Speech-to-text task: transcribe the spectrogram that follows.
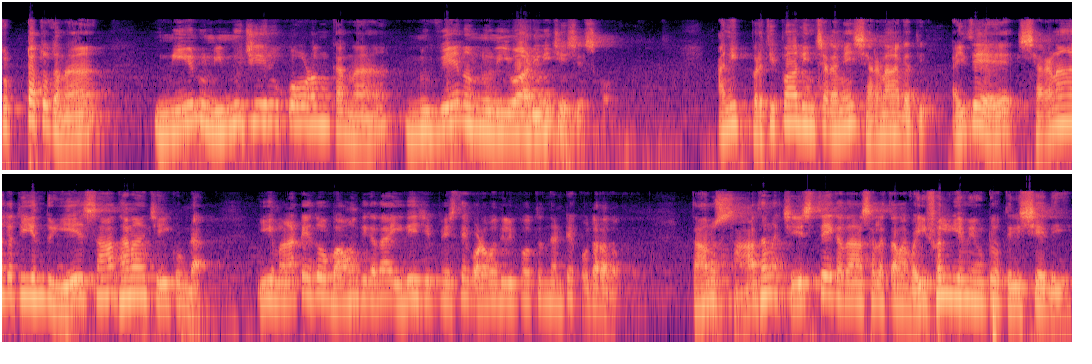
తుట్టతుదన నేను నిన్ను చేరుకోవడం కన్నా నువ్వే నన్ను నీవాడిని చేసేసుకో. అని ప్రతిపాదించడమే శరణాగతి. అయితే శరణాగతి ఎందు ఏ సాధన చేయకుండా ఈ మాట ఏదో బాగుంది కదా ఇదే చెప్పేస్తే గొడవ వదిలిపోతుందంటే కుదరదు. తాను సాధన చేస్తే కదా అసలు తన వైఫల్యం ఏమిటో తెలిసేది.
